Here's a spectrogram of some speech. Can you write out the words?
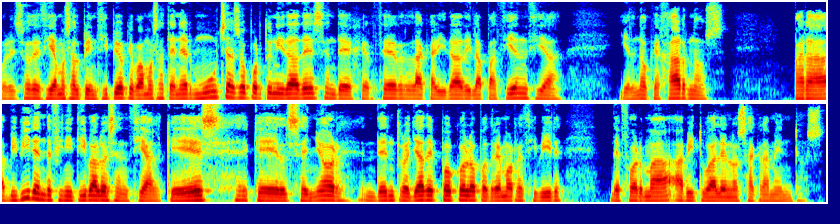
Por eso decíamos al principio que vamos a tener muchas oportunidades de ejercer la caridad y la paciencia y el no quejarnos, para vivir en definitiva lo esencial, que es eh, que el Señor dentro ya de poco lo podremos recibir de forma habitual en los sacramentos.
